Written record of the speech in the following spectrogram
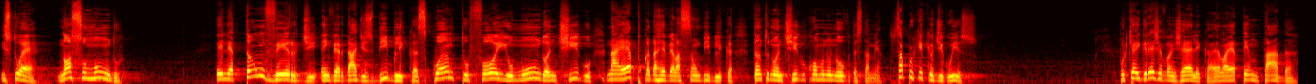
Isto é, nosso mundo ele é tão verde em verdades bíblicas quanto foi o mundo antigo na época da revelação bíblica, tanto no Antigo como no Novo Testamento. Sabe por que, que eu digo isso? Porque a igreja evangélica, ela é tentada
